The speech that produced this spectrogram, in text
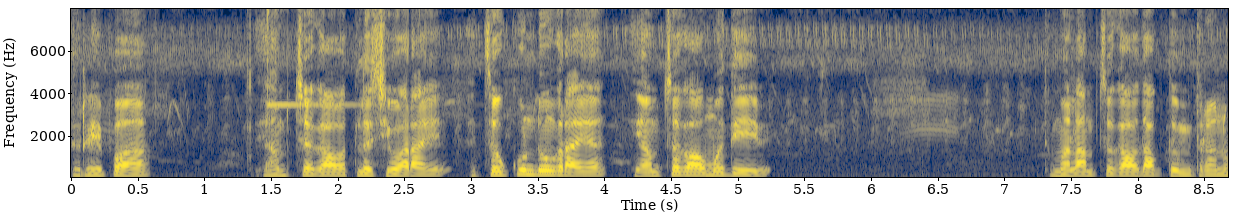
तर हे पहा हे आमच्या गावातलं शिवार आहे. हे चौकून डोंगर आहे. हे आमच्या गावामध्ये आहे. तुम्हाला आमचं गाव दाखवतो मित्रांनो.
